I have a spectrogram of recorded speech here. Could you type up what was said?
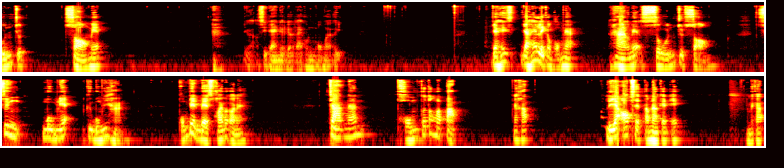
0.2 เมตร เดี๋ยวสีแดงเดี๋ยวเดี๋ยวหลายคนงงว่าเฮ้ย อยากให้อยากให้เล็กของผมเนี่ยห่างตรงนี้ศูนย0.2ซึ่งมุมเนี้ยคือมุมที่ห่าง ผมเปลี่ยนเบสพอยต์มาก่อนนะ จากนั้นผมก็ต้องมาปรับนะครับระยะ offset ตามแนวแกน x เห็นไหมครับ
